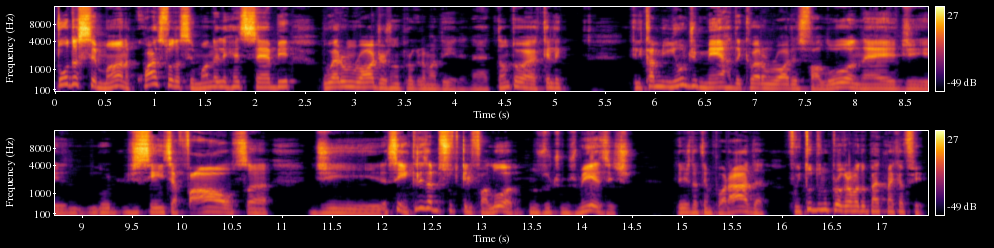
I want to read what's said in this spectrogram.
toda semana, quase toda semana, ele recebe o Aaron Rodgers no programa dele, né? Tanto aquele, aquele caminhão de merda que o Aaron Rodgers falou, né? De, de ciência falsa, de. Assim, aqueles absurdos que ele falou nos últimos meses, desde a temporada, foi tudo no programa do Pat McAfee.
